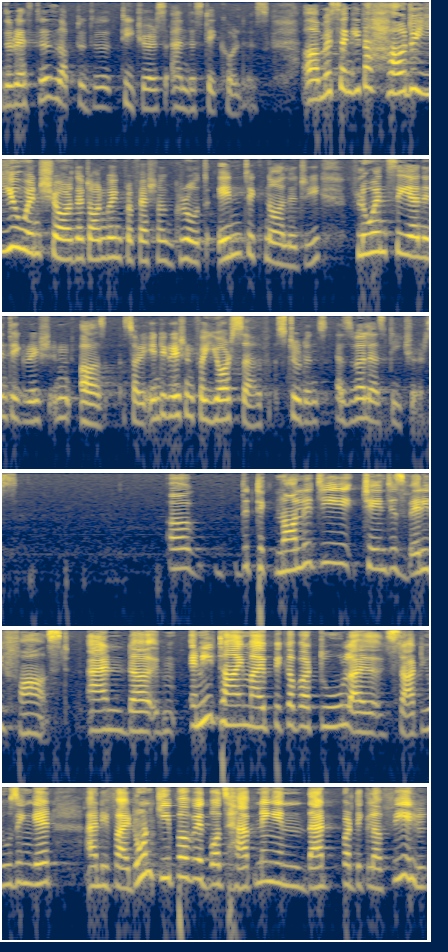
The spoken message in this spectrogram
The rest is up to the teachers and the stakeholders. Uh, Ms. Sangeeta, how do you ensure that ongoing professional growth in technology, fluency and integration, uh, sorry, integration for yourself, students, as well as teachers? Uh, the technology changes very fast. And uh, anytime I pick up a tool, I start using it. And if I don't keep up with what's happening in that particular field,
